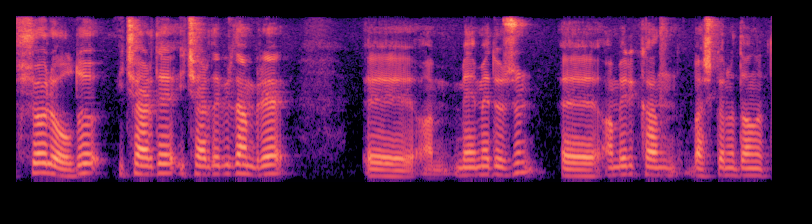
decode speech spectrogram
şöyle oldu. İçeride içeride birdenbire e, Mehmet Öz'ün e, Amerikan Başkanı Donald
